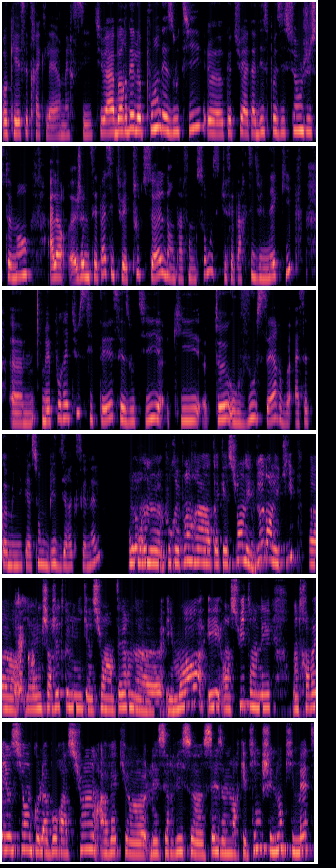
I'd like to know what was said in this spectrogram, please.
Ok, c'est très clair, merci. Tu as abordé le point des outils euh, que tu as à ta disposition justement. Alors, euh, je ne sais pas si tu es toute seule dans ta fonction ou si tu fais partie d'une équipe, euh, mais pourrais-tu citer ces outils qui te ou vous servent à cette communication bidirectionnelle? Alors, pour répondre à ta question, on est deux dans l'équipe. Euh, il y a une chargée de communication interne euh, et moi. Et ensuite, on, est, on travaille aussi en collaboration avec euh, les services sales and marketing chez nous qui mettent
